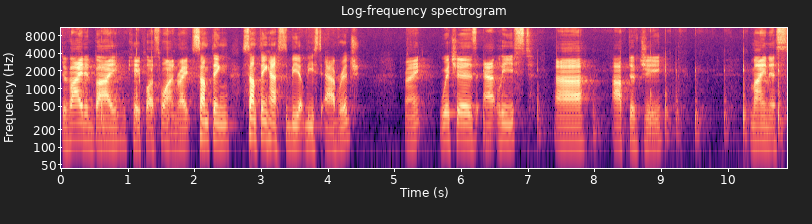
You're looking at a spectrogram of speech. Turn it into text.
divided by k plus 1, right? Something, something has to be at least average, right? Which is at least uh, opt of g minus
